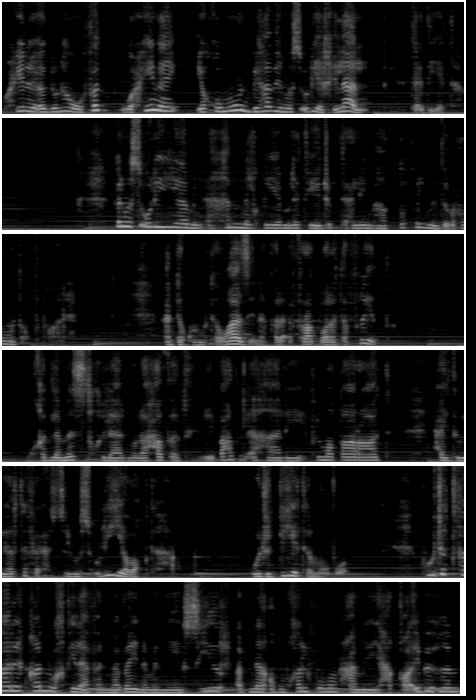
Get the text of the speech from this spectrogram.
وحين يؤدونها وفت... وحين يقومون بهذه المسؤولية خلال تأديتها. فالمسؤولية من أهم القيم التي يجب تعليمها الطفل منذ نعومة أطفاله. أن تكون متوازنة فلا إفراط ولا تفريط. وقد لمست خلال ملاحظتي لبعض الأهالي في المطارات حيث يرتفع حس المسؤولية وقتها. وجدية الموضوع. فوجدت فارقا واختلافا ما بين من يسير أبنائهم خلفهم حاملي حقائبهم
